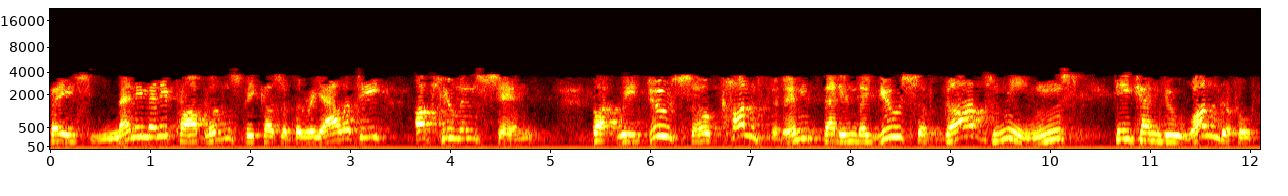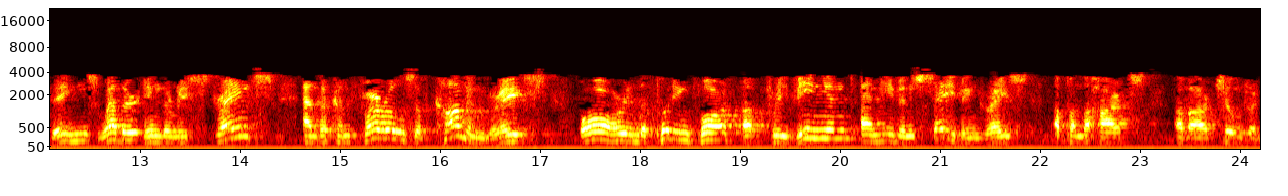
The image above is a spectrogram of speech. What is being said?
face many, many problems because of the reality of human sin. But we do so confident that in the use of God's means, He can do wonderful things, whether in the restraints and the conferrals of common grace or in the putting forth of prevenient and even saving grace upon the hearts of our children.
